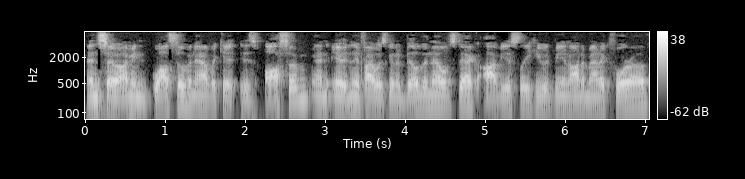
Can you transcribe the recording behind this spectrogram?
And so, I mean, while Sylvan Advocate is awesome, and, and if I was going to build an Elves deck, obviously he would be an automatic four of.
